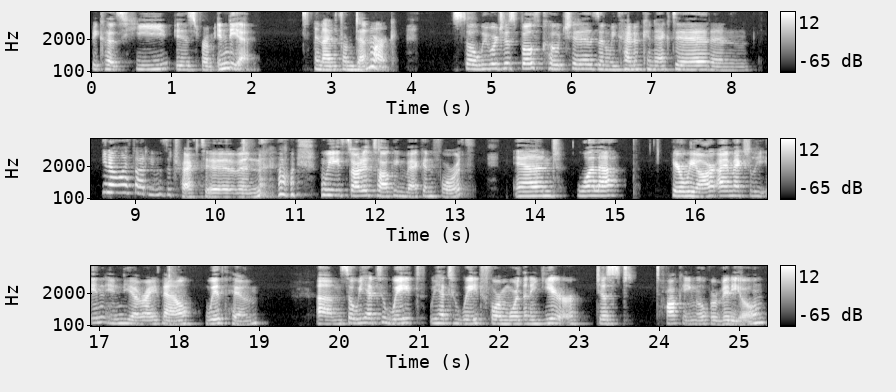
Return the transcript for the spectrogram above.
because he is from India and I'm from Denmark. So we were just both coaches and we kind of connected and you know, I thought he was attractive and we started talking back and forth. And voila, here we are. I'm actually in India right now with him. Um, so we had to wait. We had to wait for more than a year just talking over video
